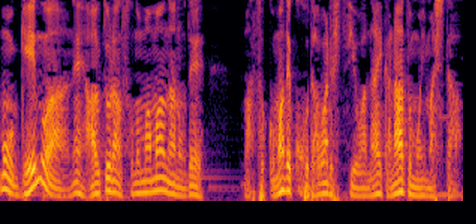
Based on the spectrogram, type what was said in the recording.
もうゲームはね、アウトランそのままなので、まあそこまでこだわる必要はないかなと思いました。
